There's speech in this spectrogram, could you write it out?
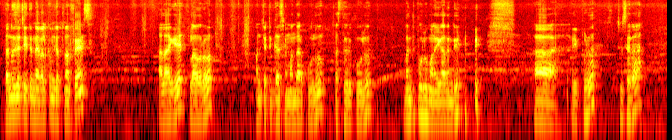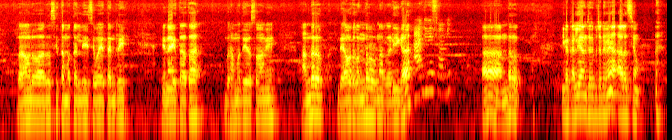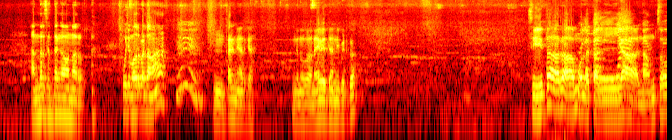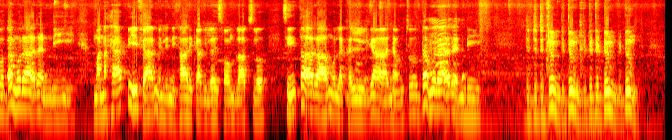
తనుజ చైతన్య వెల్కమ్ చెప్తున్నారు ఫ్రెండ్స్. అలాగే ఫ్లవరు. మన చెట్టుకి కాసిన మందార పూలు కస్తూరి పూలు బంతి పూలు మనవి కాదండి. ఇప్పుడు చూసారా? రాముల వారు సీతమ్మ తల్లి శివయ్య తండ్రి వినాయక తాత బ్రహ్మదేవ స్వామి అందరూ దేవతలందరూ ఉన్నారు రెడీగా? అందరూ. ఇక కళ్యాణం జరిపించడమే ఆలస్యం. అందరూ సిద్ధంగా ఉన్నారు. పూజ మొదలు పెడదామా ఉమ్, కానీ నేరుగా. ఇంక నువ్వు నైవేద్యాన్ని పెట్టుకో. సీతారాముల కళ్యాణం చూదమురా రండి మన హ్యాపీ ఫ్యామిలీని హారిక విలేజ్ హోమ్ బ్లాగ్స్లో సీతారాముల కళ్యాణం చూద్దామురా రండి.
